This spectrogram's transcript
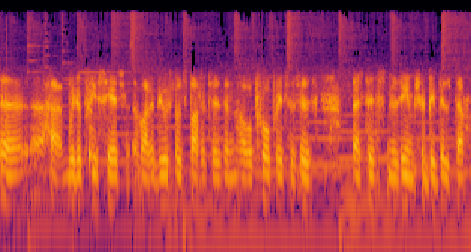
uh, would appreciate what a beautiful spot it is and how appropriate it is that this museum should be built there.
